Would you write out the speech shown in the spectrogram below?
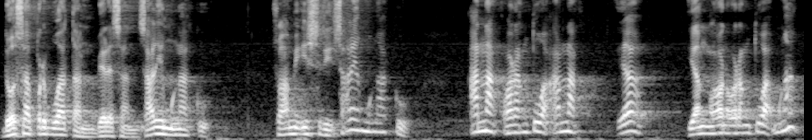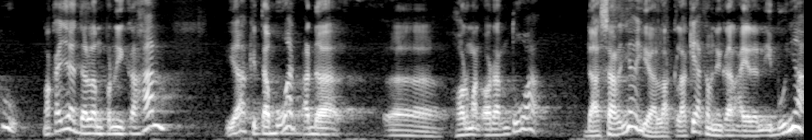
Dosa perbuatan beresan. Saling mengaku. Suami istri saling mengaku. Anak orang tua anak ya yang lawan orang tua mengaku. Makanya dalam pernikahan ya kita buat ada eh, hormat orang tua. Dasarnya ya laki-laki akan meninggalkan ayah dan ibunya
